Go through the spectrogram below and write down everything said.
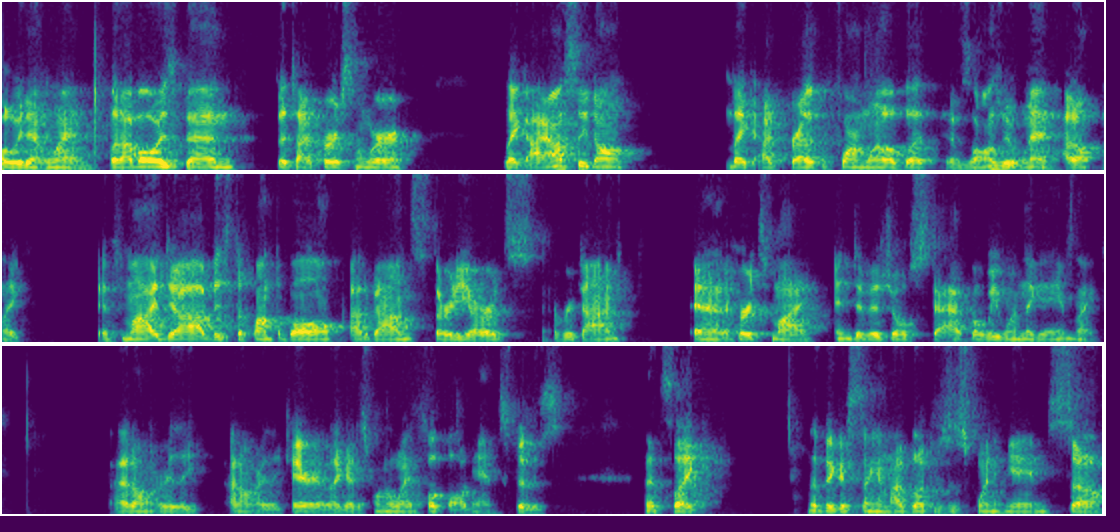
but we didn't win. But I've always been the type person where, like, I honestly don't like. I'd rather perform well, but as long as we win, I don't like. If my job is to punt the ball out of bounds 30 yards every time, and it hurts my individual stat, but we win the game, like, I don't really, I don't really care. Like, I just want to win football games because that's like the biggest thing in my book is just winning games. So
